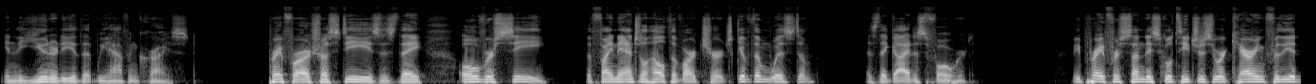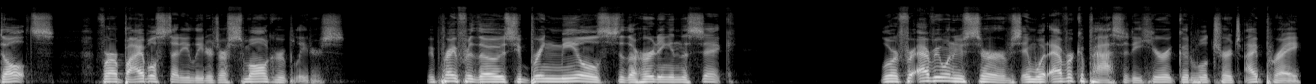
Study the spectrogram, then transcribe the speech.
in the unity that we have in Christ. Pray for our trustees as they oversee the financial health of our church. Give them wisdom as they guide us forward. We pray for Sunday school teachers who are caring for the adults, for our Bible study leaders, our small group leaders. We pray for those who bring meals to the hurting and the sick. Lord, for everyone who serves in whatever capacity here at Goodwill Church, I pray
